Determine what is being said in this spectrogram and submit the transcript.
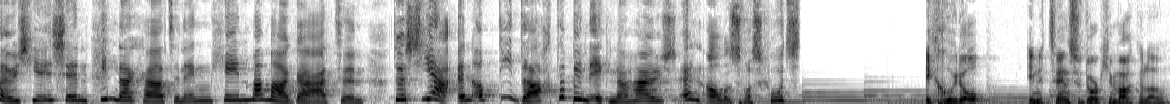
huis. Je is in kindergarten en geen mamagaten. Dus ja, en op die dag dan ben ik naar huis en alles was goed. Ik groeide op in het Twentse dorpje Markelo.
